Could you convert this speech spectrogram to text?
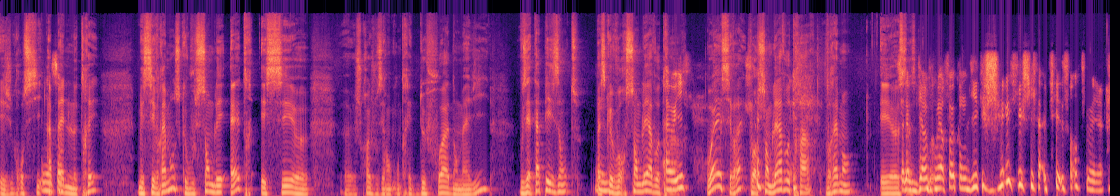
et je grossis Bien à sûr. peine le trait, mais c'est vraiment ce que vous semblez être, et c'est, euh, euh, je crois que je vous ai rencontré deux fois dans ma vie, vous êtes apaisante, parce que vous ressemblez à votre Ah art. oui Ouais, c'est vrai, vous ressemblez à votre art, vraiment. Et euh, C'est ça- la bien première fois qu'on me dit que je, que je suis apaisante, mais euh, je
